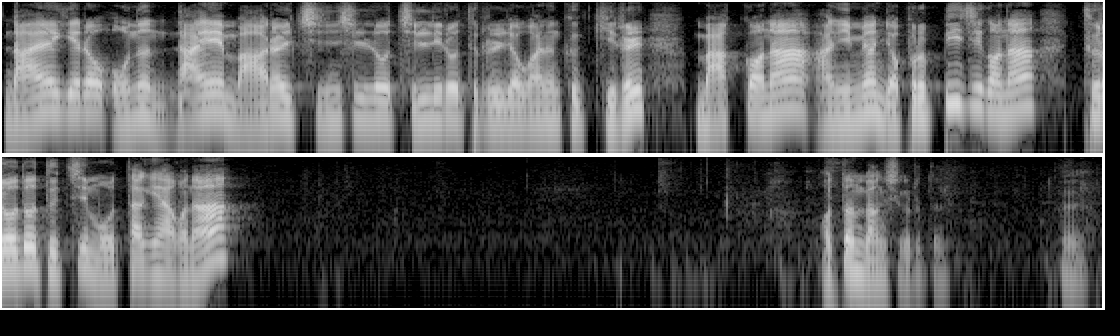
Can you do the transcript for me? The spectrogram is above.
나에게로 오는 나의 말을 진실로 진리로 들으려고 하는 그 길을 막거나 아니면 옆으로 삐지거나 들어도 듣지 못하게 하거나 어떤 방식으로든 예.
